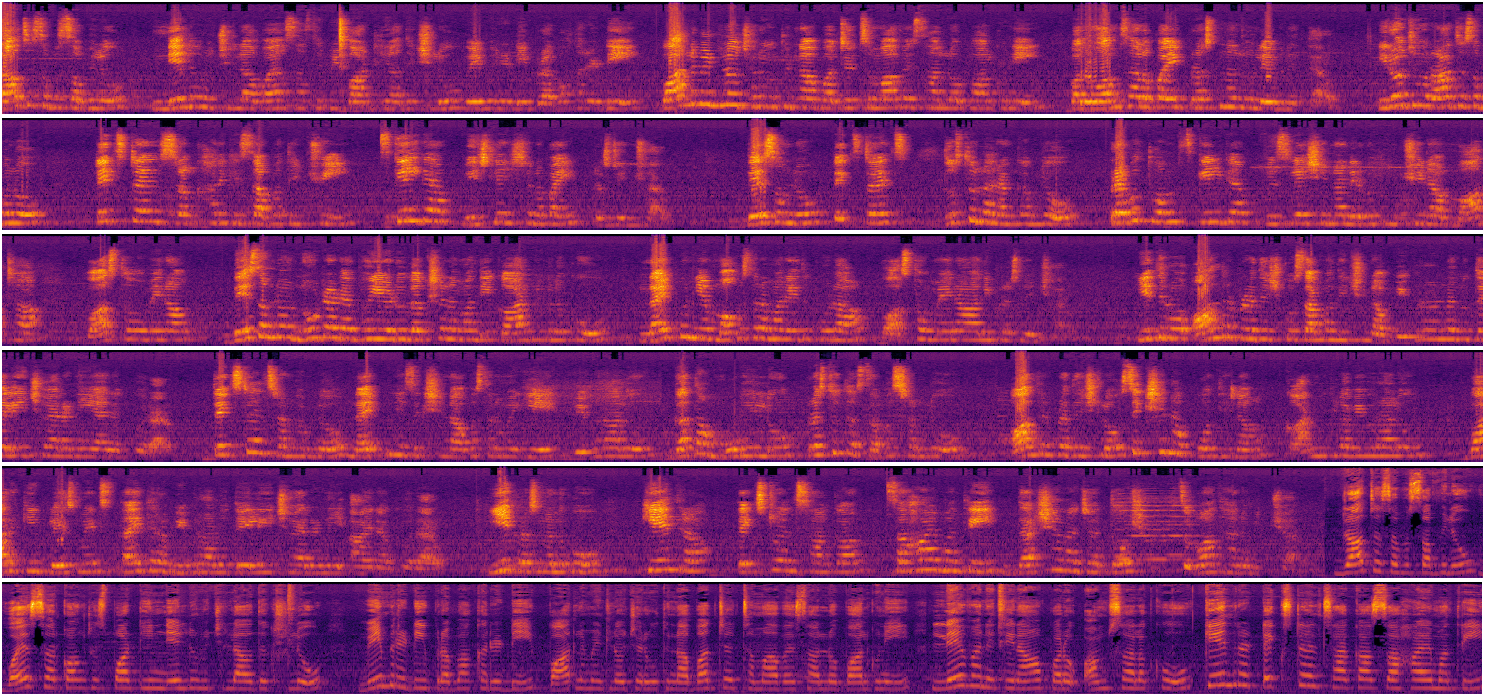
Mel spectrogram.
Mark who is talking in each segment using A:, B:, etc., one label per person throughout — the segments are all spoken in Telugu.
A: రాజ్యసభ సభ్యులు నెల్లూరు జిల్లా వైఎస్ఆర్సీపీ పార్టీ అధ్యక్షులు వేమిరెడ్డి ప్రభాకర్ రెడ్డి పార్లమెంట్లో జరుగుతున్న బడ్జెట్ సమావేశాల్లో పాల్గొని పలు అంశాలపై ప్రశ్నలు లేవనెత్తారు. ఈ రోజు రాజ్యసభలో టెక్స్టైల్స్ రంగానికి సంబంధించి స్కిల్ గ్యాప్ విశ్లేషణపై ప్రశ్నించారు. దేశంలో టెక్స్టైల్స్ దుస్తుల రంగంలో ప్రభుత్వం స్కిల్ గ్యాప్ విశ్లేషణ నిర్వహించిన మాట వాస్తవమేనా? దేశంలో నూట డెబ్బై ఏడు లక్షల మంది కార్మికులకు నైపుణ్యం అవసరమనేది కూడా వాస్తవమేనా అని ప్రశ్నించారు. ఇందులో ఆంధ్రప్రదేశ్కు సంబంధించిన వివరాలను తెలియచేయాలని ఆయన కోరారు. టెక్స్టైల్స్ రంగంలో నైపుణ్య శిక్షణ అవసరమయ్యే వివరాలు గత మూడేళ్ళు ప్రస్తుత సంవత్సరంలో ఆంధ్రప్రదేశ్లో శిక్షణ పొందిన కార్మికుల వివరాలు వారికి ప్లేస్మెంట్స్ తదితర వివరాలు తెలియచేయాలని ఆయన కోరారు. ఈ ప్రశ్నలకు కేంద్ర టెక్స్టైల్ శాఖ సహాయ మంత్రి దర్శన జతోష్ సమాధానమిచ్చారు. రాజ్యసభ సభ్యులు వైఎస్ఆర్ కాంగ్రెస్ పార్టీ నెల్లూరు జిల్లా అధ్యక్షులు వేమిరెడ్డి ప్రభాకర్ రెడ్డి పార్లమెంట్లో జరుగుతున్న బడ్జెట్ సమావేశాల్లో పాల్గొని లేవనెత్తిన పలు అంశాలకు కేంద్ర టెక్స్టైల్ శాఖ సహాయ మంత్రి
